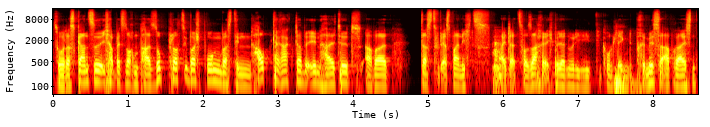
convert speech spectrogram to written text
So, das Ganze, ich habe jetzt noch ein paar Subplots übersprungen, was den Hauptcharakter beinhaltet, aber das tut erstmal nichts weiter zur Sache. Ich will ja nur die, die grundlegende Prämisse abreißen.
